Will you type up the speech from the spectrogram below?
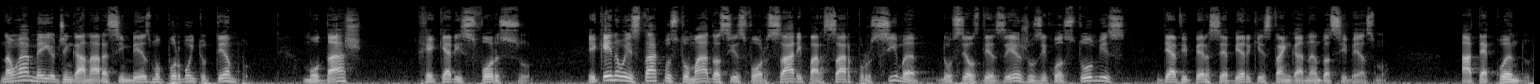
Não há meio de enganar a si mesmo por muito tempo. Mudar requer esforço. E quem não está acostumado a se esforçar e passar por cima dos seus desejos e costumes, deve perceber que está enganando a si mesmo. Até quando?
